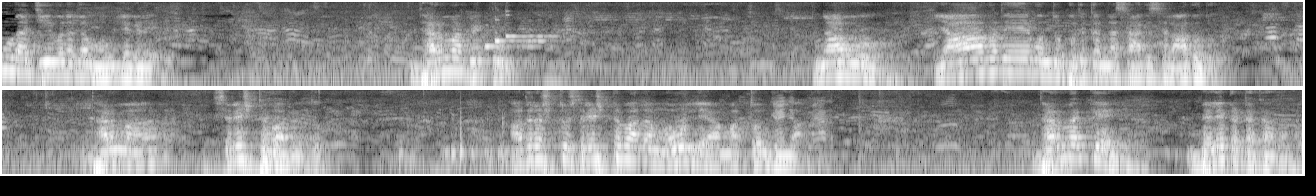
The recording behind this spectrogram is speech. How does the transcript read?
ಕೂಡ ಜೀವನದ ಮೌಲ್ಯಗಳೇ? ಧರ್ಮ ಬಿಟ್ಟು ನಾವು ಯಾವುದೇ ಒಂದು ಬದುಕನ್ನು ಸಾಗಿಸಲಾಗದು. ಧರ್ಮ ಶ್ರೇಷ್ಠವಾದದ್ದು. ಅದರಷ್ಟು ಶ್ರೇಷ್ಠವಾದ ಮೌಲ್ಯ ಮತ್ತೊಂದಿಲ್ಲ. ಧರ್ಮಕ್ಕೆ ಬೆಲೆ ಕಟ್ಟಕ್ಕಾಗಲ್ಲ.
